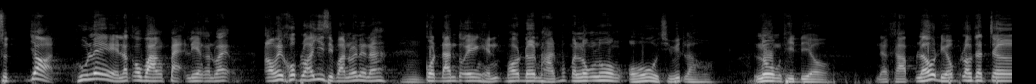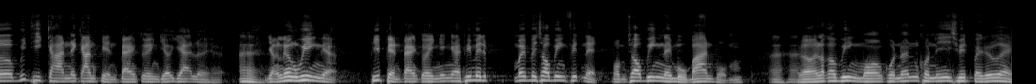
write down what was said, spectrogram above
สุดยอดฮูเล่แล้วก็วางแปะเรียงกันไว้ เอาให้ครบ 120 วันไว้เลยนะ กดดันตัวเองเห็น พอเดินผ่านปุ๊บมันโล่งๆ โอ้ชีวิตเรา โล่งทีเดียวนะครับ แล้วเดี๋ยวเราจะเจอวิธีการในการเปลี่ยนแปลงตัวเองเยอะแยะเลยฮะเอออย่างเรื่องวิ่งเนี่ย พี่เปลี่ยนแปลงตัวเองง่ายๆพี่ไม่ได้ไม่ไม่ชอบวิ่งฟิตเนสผมชอบวิ่งในหมู่บ้านผมอ่าฮะแล้วแล้วก็วิ่งมองคนนั้นคนนี้ชีวิตไปเรื่อย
